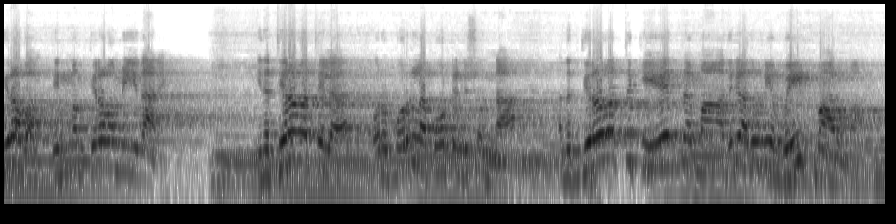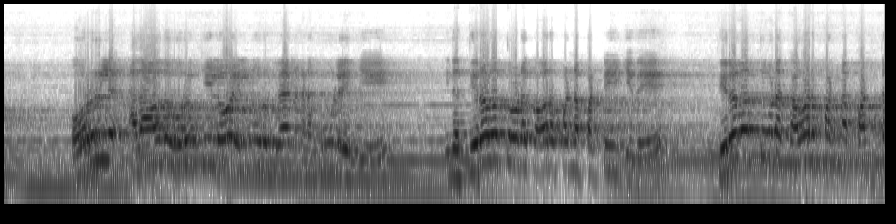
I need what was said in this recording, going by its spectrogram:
திரவம் திண்மம் திரவம் மீதானே. இந்த திரவத்தில் ஒரு பொருளை போட்டுன்னு சொன்னால் அந்த திரவத்துக்கு ஏற்ற மாதிரி அதனுடைய வெயிட் மாறுமா? பொருள் அதாவது ஒரு கிலோ எழுநூறு கிராம் எங்கட மூளைக்கு இந்த திரவத்தோட கவர் பண்ணப்பட்டிருக்குது. திரவத்தோட கவர் பண்ணப்பட்ட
